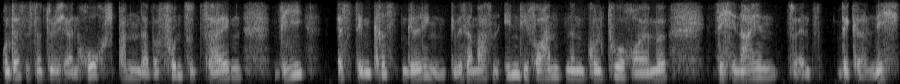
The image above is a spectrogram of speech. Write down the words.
Und das ist natürlich ein hochspannender Befund zu zeigen, wie es dem Christen gelingt, gewissermaßen in die vorhandenen Kulturräume sich hinein zu entwickeln, nicht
